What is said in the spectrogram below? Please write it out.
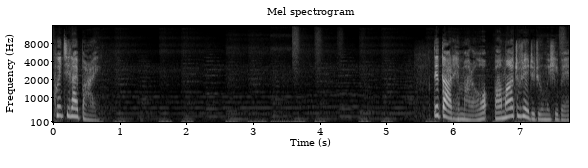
ဖွင့်ကြည့်လိုက်ပါတယ်တစ်တာထဲမှာတော့ဘာမှထူးထူးတူတူမရှိပဲ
